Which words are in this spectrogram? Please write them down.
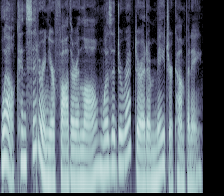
Well, considering your father in law was a director at a major company,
